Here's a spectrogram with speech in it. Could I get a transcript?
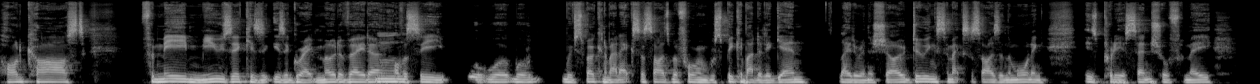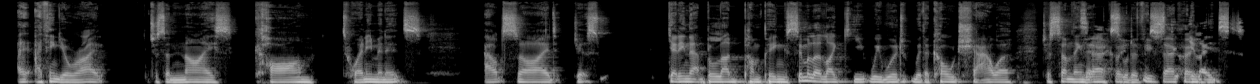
podcast for me, music is is a great motivator. Mm. Obviously, we we we've spoken about exercise before, and we'll speak about it again later in the show. Doing some exercise in the morning is pretty essential for me. I, I think you're right. Just a nice, calm twenty minutes outside, just getting that blood pumping, similar like you, we would with a cold shower, just something exactly. that sort of exactly. stimulates.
